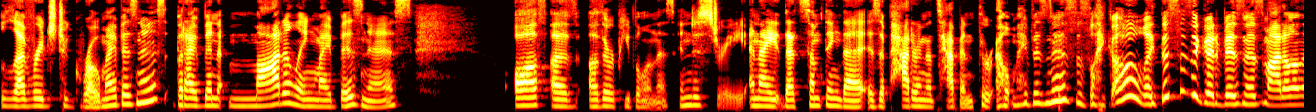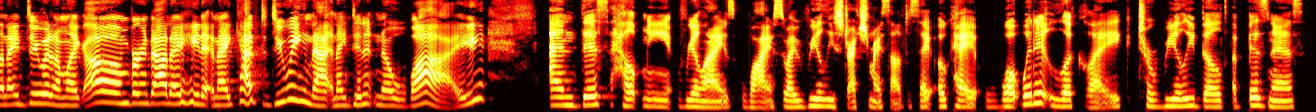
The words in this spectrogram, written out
leverage to grow my business, but I've been modeling my business off of other people in this industry. And I that's something that is a pattern that's happened throughout my business is like, oh, like this is a good business model. And then I do it. I'm like, oh, I'm burned out. I hate it. And I kept doing that and I didn't know why. And this helped me realize why. So I really stretched myself to say, okay, what would it look like to really build a business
